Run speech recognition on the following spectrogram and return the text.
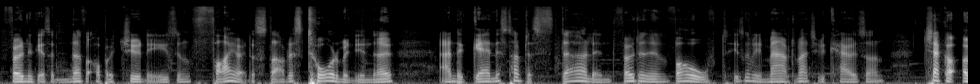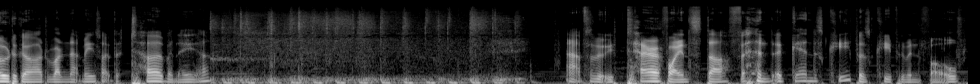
Foden gets another opportunity. He's on fire at the start of this tournament, you know. And again, this time to Sterling. Foden involved. He's going to be man of the match if he carries on. Check out Odegaard running at me. He's like the Terminator. absolutely terrifying stuff. And again, this keeper's keeping him involved.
